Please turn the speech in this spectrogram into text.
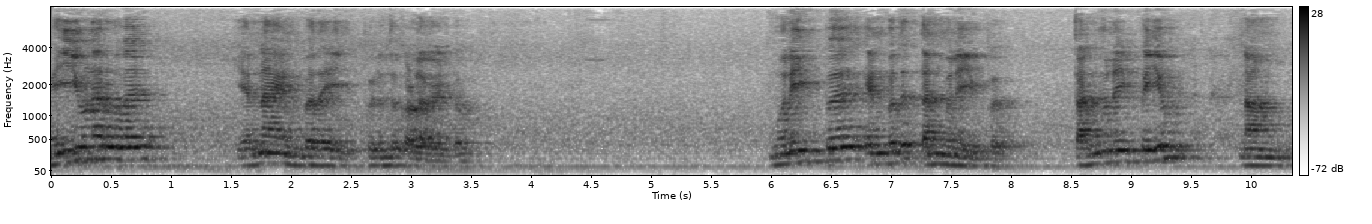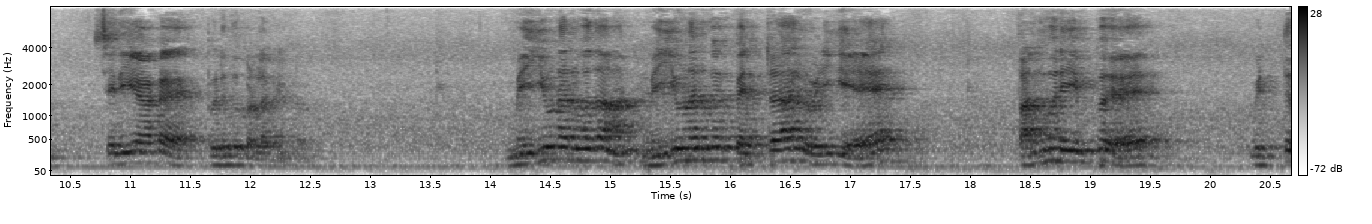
மெய்யுணர்வு என்ன என்பதை புரிந்து கொள்ள வேண்டும். முனைப்பு என்பது தன்முனைப்பு. தன்முனைப்பையும் நாம் சரியாக புரிந்து கொள்ள வேண்டும். மெய்யுணர்வு தான் மெய்யுணர்வு பெற்றால் ஒழிய தன்முனைப்பு விட்டு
